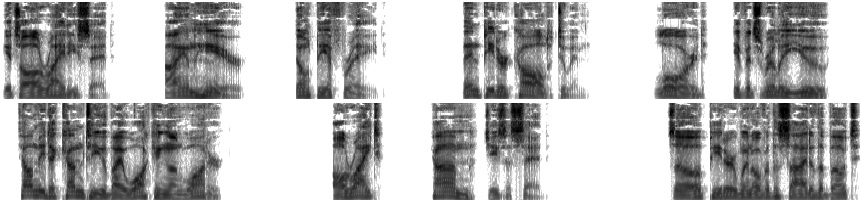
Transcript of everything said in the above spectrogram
It's all right, he said. I am here. Don't be afraid. Then Peter called to him, Lord, if it's really you, tell me to come to you by walking on water. All right, come, Jesus said. So Peter went over the side of the boat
